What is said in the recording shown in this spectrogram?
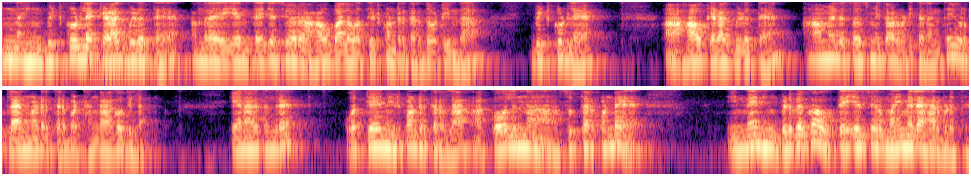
ಇನ್ನು ಹಿಂಗೆ ಬಿಟ್ಕೂಡ್ಲೆ ಕೆಳಗೆ ಬೀಳುತ್ತೆ, ಅಂದರೆ ಏನು ತೇಜಸ್ವಿ ಅವರು ಹಾವು ಬಾಲ ಒತ್ತಿಟ್ಕೊಂಡಿರ್ತಾರೆ ದೋಟಿಯಿಂದ, ಬಿಟ್ಕೂಡ್ಲೆ ಆ ಹಾವು ಕೆಳಗೆ ಬೀಳುತ್ತೆ. ಆಮೇಲೆ ಸುಸ್ಮಿತಾ ಅವ್ರು ಹೊಡಿತಾರಂತೆ, ಇವ್ರು ಪ್ಲ್ಯಾನ್ ಮಾಡಿರ್ತಾರೆ ಬಟ್ ಹಂಗೆ ಆಗೋದಿಲ್ಲ. ಏನಾಗುತ್ತೆ ಅಂದರೆ ಒತ್ತೇನು ಹಿಡ್ಕೊಂಡಿರ್ತಾರಲ್ಲ, ಆ ಕೋಲನ್ನು ಸುತ್ತರ್ಕೊಂಡೆ ಇನ್ನೇನು ಹಿಂಗೆ ಬಿಡಬೇಕು ಅವ್ರು ತೇಜಸ್ವಿ ಅವ್ರ ಮೈ ಮೇಲೆ ಹಾರಿಬಿಡುತ್ತೆ.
